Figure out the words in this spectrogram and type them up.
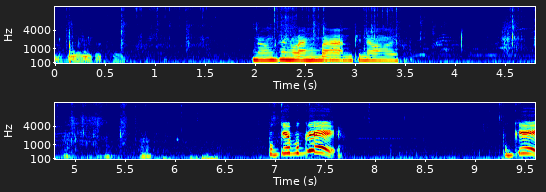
นหูก็เถอะน้างหลังบ้านพี่น้องเลยปุกกี้ปุกกี้ปุกกี้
